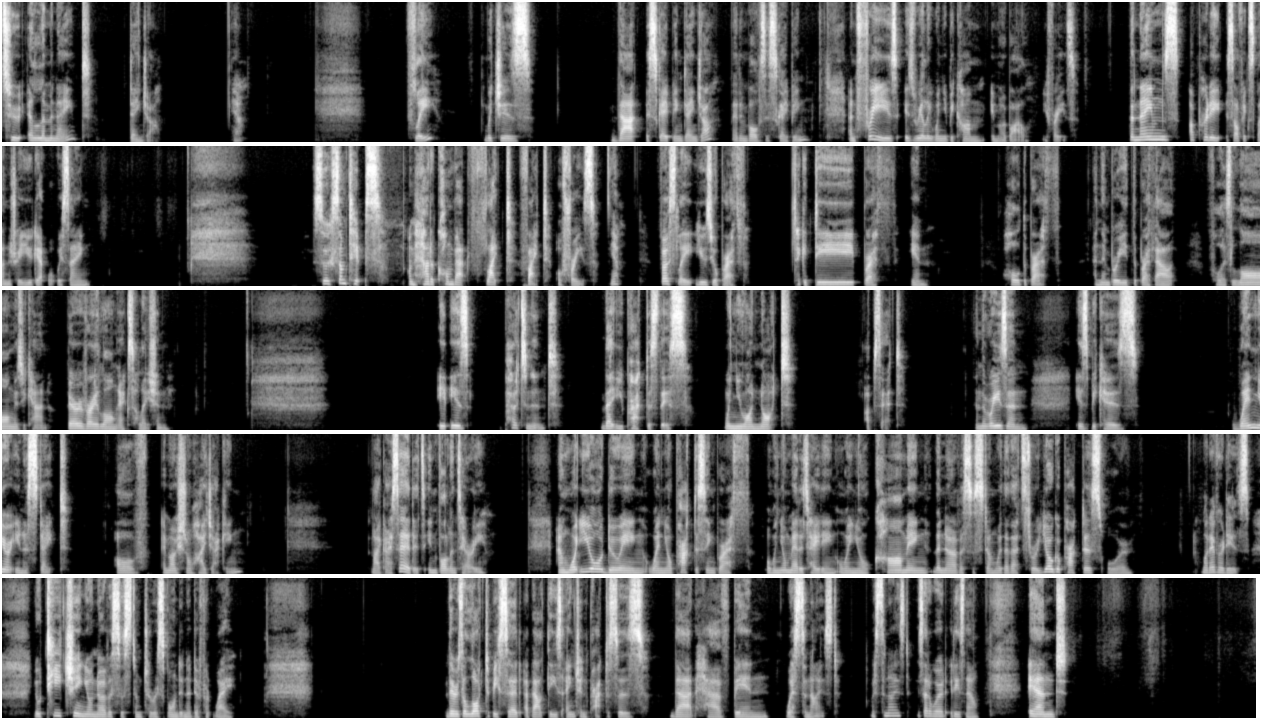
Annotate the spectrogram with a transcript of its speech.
to eliminate danger. Yeah. Flee, which is that escaping danger, it involves escaping. And freeze is really when you become immobile, you freeze. The names are pretty self explanatory. You get what we're saying. So, some tips on how to combat flight, fight, or freeze. Yeah. Firstly, use your breath. Take a deep breath in, hold the breath, and then breathe the breath out for as long as you can. Very, very long exhalation. It is pertinent that you practice this when you are not upset. And the reason is because when you're in a state of emotional hijacking, like I said, it's involuntary. And what you're doing when you're practicing breath or when you're meditating or when you're calming the nervous system, whether that's through a yoga practice or whatever it is, you're teaching your nervous system to respond in a different way. There is a lot to be said about these ancient practices that have been westernized. Westernized? Is that a word? It is now. And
